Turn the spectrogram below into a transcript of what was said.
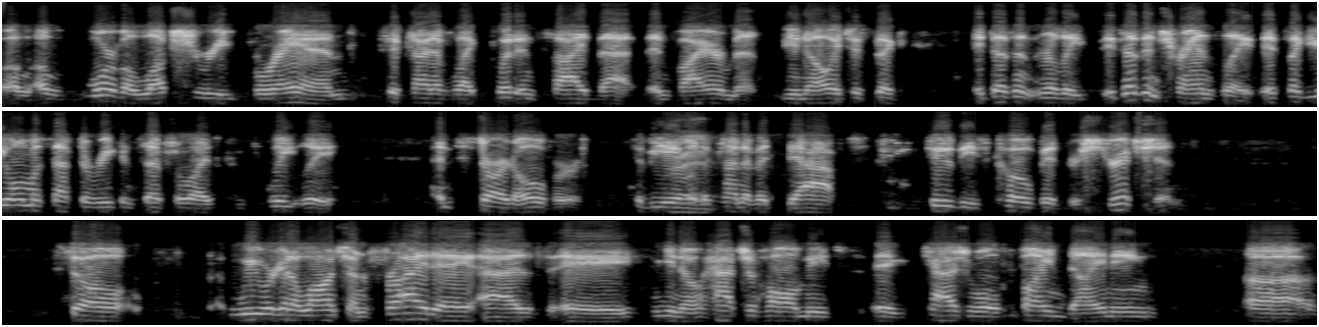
a, a, more of a luxury brand to kind of like put inside that environment you know? It's just like it doesn't really it doesn't translate. It's like you almost have to reconceptualize completely and start over to be able right. to kind of adapt to these covid restrictions. So we were going to launch on Friday as a, you know, Hatchet Hall meets a casual fine dining uh,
